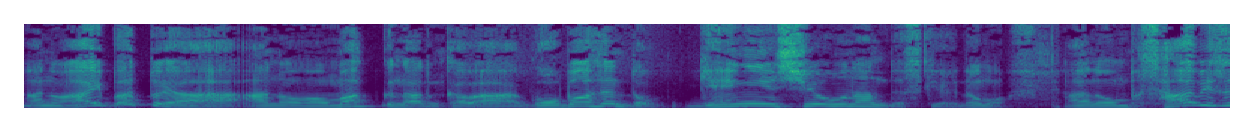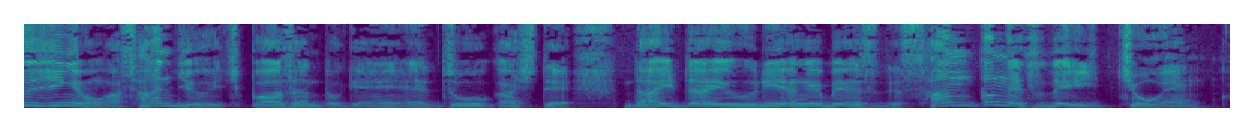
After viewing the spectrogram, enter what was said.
あの iPad やあの Mac なんかは5%減仕様なんですけれども、あのサービス事業が31%減増加して、だいたい売上ベースで3ヶ月で1兆円。だか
